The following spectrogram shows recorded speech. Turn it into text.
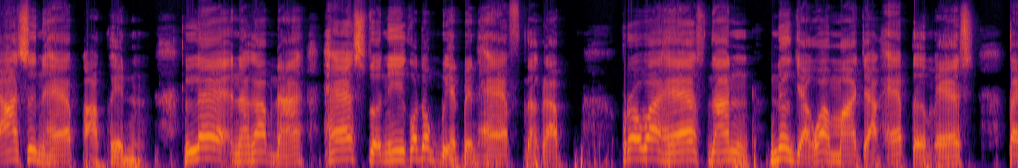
doesn't have a pen และนะครับนะ has ตัวนี้ก็ต้องเปลี่ยนเป็น have นะครับ เพราะว่า has นั้นเนื่องจากว่ามาจาก have เติม s แต่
